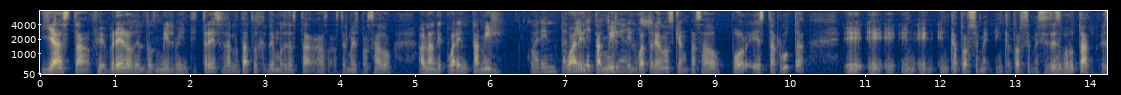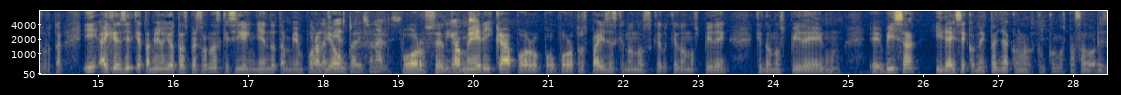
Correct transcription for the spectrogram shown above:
y hasta febrero del 2023, o sea, los datos que tenemos hasta, hasta el mes pasado, hablan de 40 mil. 40 mil ecuatorianos que han pasado por esta ruta eh, eh, en, en, 14 en 14 meses. Es brutal, es brutal. Y hay que decir que también hay otras personas que siguen yendo también por, por avión. tradicionales. Por Centroamérica, por, por, otros países que no nos, que, no nos piden, que no nos piden eh, visa y de ahí se conectan ya con los, con, los pasadores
